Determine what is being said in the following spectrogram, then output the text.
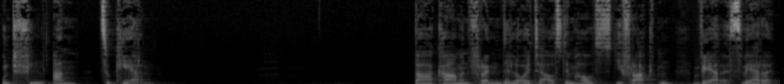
und fing an zu kehren. Da kamen fremde Leute aus dem Haus, die fragten, wer es wäre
